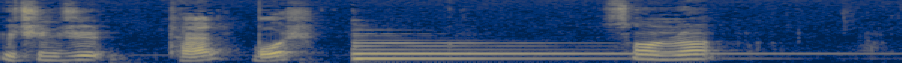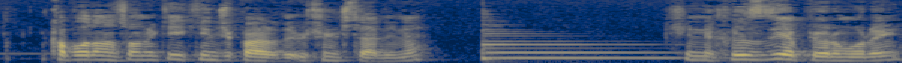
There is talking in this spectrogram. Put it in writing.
üçüncü tel boş. Sonra kapodan sonraki ikinci perde üçüncü tel yine. Şimdi hızlı yapıyorum orayı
